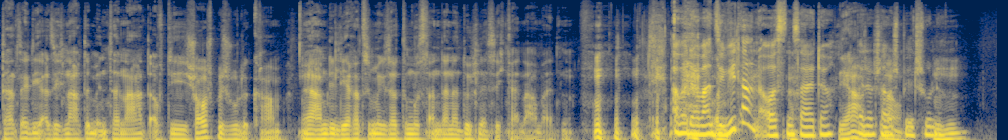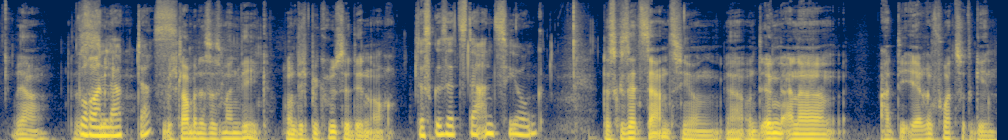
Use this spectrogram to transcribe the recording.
tatsächlich, als ich nach dem Internat auf die Schauspielschule kam, ja, haben die Lehrer zu mir gesagt, du musst an deiner Durchlässigkeit arbeiten. Aber da waren Sie und, wieder ein Außenseiter ja, bei der genau. Schauspielschule. Mhm. Ja. Das, Woran lag das? Ich glaube, das ist mein Weg und ich begrüße den auch. Das Gesetz der Anziehung. Das Gesetz der Anziehung, ja. Und irgendeiner hat die Ehre vorzugehen.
